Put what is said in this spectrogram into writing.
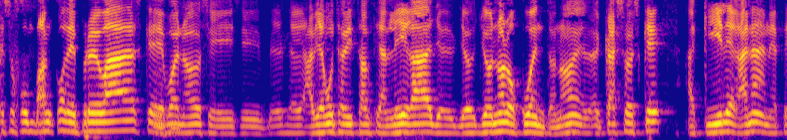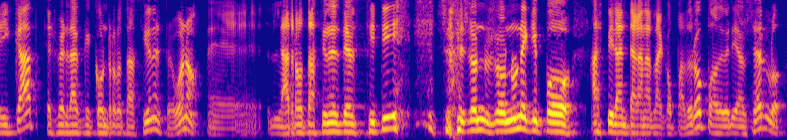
eso, fue un banco de pruebas que, bueno, sí, sí, había mucha distancia en liga, yo, yo, no lo cuento, ¿no? El caso es que aquí le ganan FA Cup, es verdad que con rotaciones, pero bueno, eh, las rotaciones del City son, son un equipo aspirante a ganar la Copa de Europa, deberían serlo,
